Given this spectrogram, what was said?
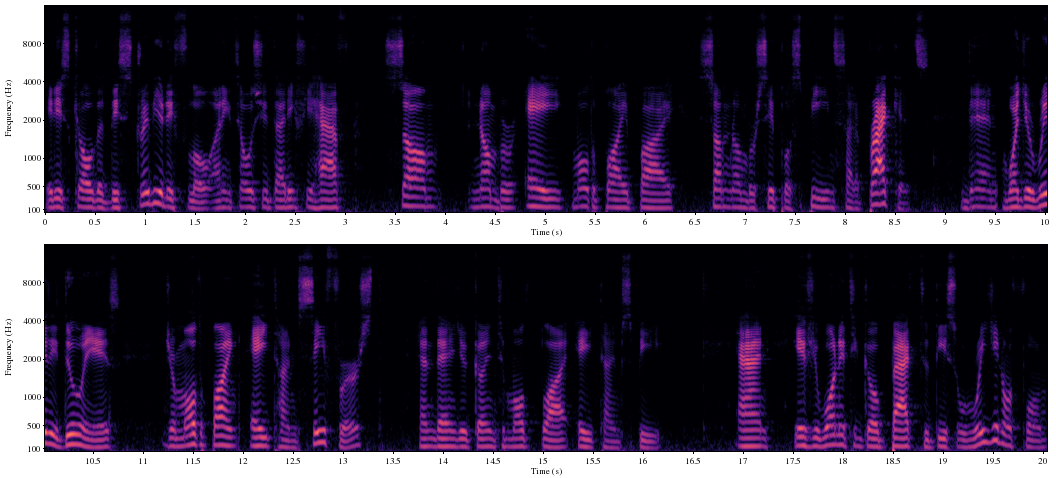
it is called a distributive law and it tells you that if you have some number a multiplied by some number c plus b inside of brackets, then what you're really doing is you're multiplying a times c first and then you're going to multiply a times b. And if you wanted to go back to this original form,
